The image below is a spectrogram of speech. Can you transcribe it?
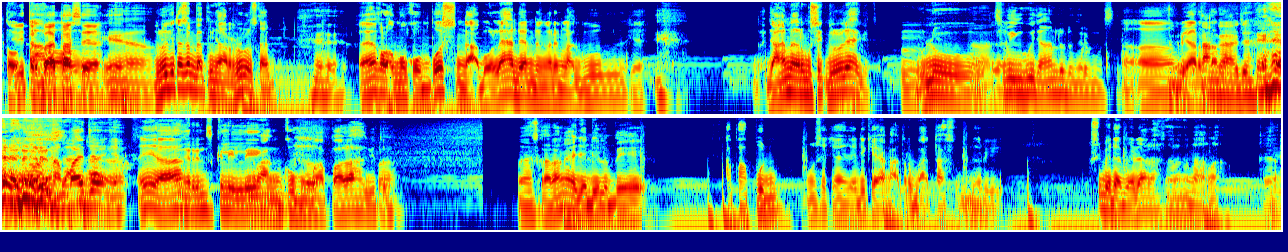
total. Jadi terbatas ya. Iya. Dulu kita sampai punya rules kan. Kayaknya kalau mau kompos nggak boleh ada yang dengerin lagu kayak jangan denger musik dulu deh gitu. Dulu. Nah, gitu seminggu jangan lu dengerin musik. Heeh, biar Tetangga ntar- aja. dengerin apa aja. Iya. Dengerin sekeliling. Rangkum apalah gitu. Nah sekarang ya jadi lebih apa pun musiknya jadi kayak nggak terbatas dari pasti beda-beda lah sekarang anak-anak kayak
